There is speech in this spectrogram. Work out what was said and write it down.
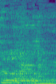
Thank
